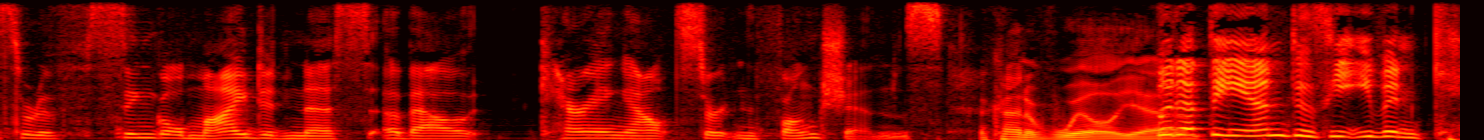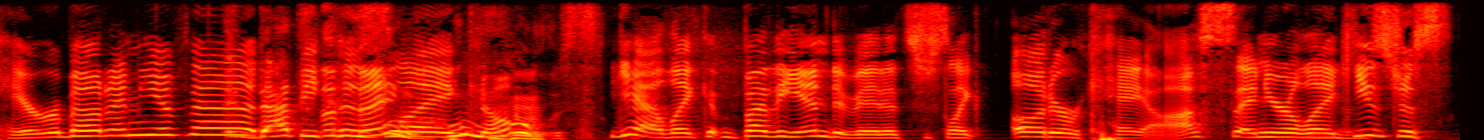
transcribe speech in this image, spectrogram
sort of single-mindedness about carrying out certain functions. a kind of will. Yeah, But at the end, does he even care about any of that? That's because, the thing. like, Who knows? yeah, like by the end of it, it's just like utter chaos, and you're Mm-hmm. like, he's just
